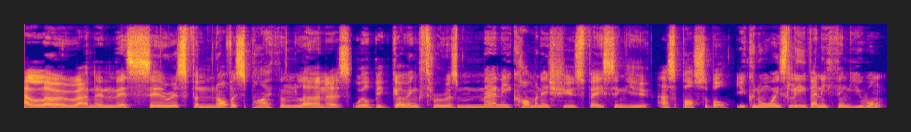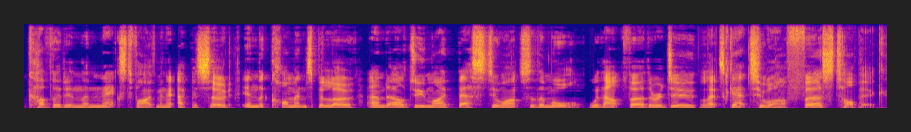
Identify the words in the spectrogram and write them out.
Hello, and in this series for novice Python learners, we'll be going through as many common issues facing you as possible. You can always leave anything you want covered in the next 5 minute episode in the comments below, and I'll do my best to answer them all. Without further ado, let's get to our first topic.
